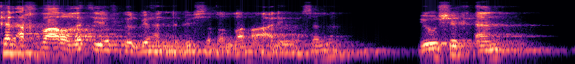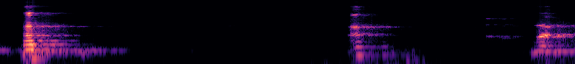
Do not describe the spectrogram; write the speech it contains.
كالأخبار التي يخبر بها النبي صلى الله عليه وسلم يوشك أن ها؟ ها؟ لا.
